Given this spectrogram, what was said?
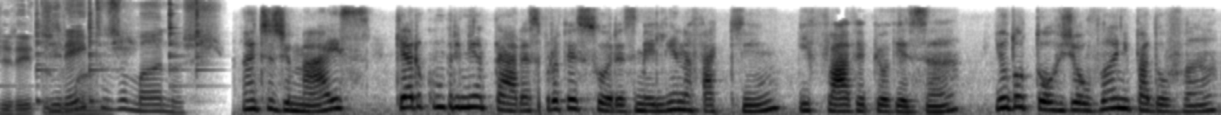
Direitos, Direitos humanos. humanos. Antes de mais, quero cumprimentar as professoras Melina Faquin e Flávia Piovesan e o Dr. Giovanni Padovan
